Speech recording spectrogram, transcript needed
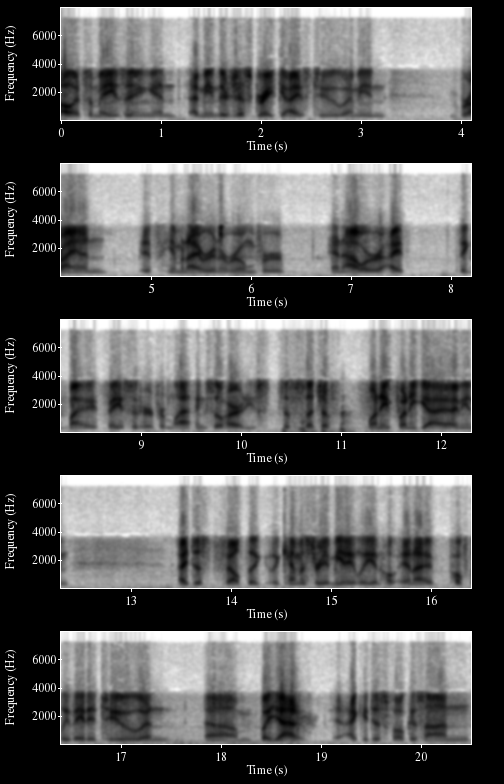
Oh, it's amazing, and I mean they're just great guys too. I mean, Brian, if him and I were in a room for an hour, I think my face would hurt from laughing so hard. He's just such a funny, funny guy. I mean, I just felt the, the chemistry immediately, and ho- and I hopefully they did too. And um, but yeah, I could just focus on,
